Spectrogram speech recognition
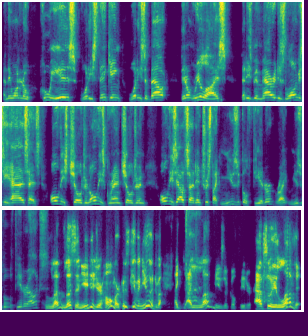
and they want to know who he is, what he's thinking, what he's about. They don't realize that he's been married as long as he has, has all these children, all these grandchildren, all these outside interests like musical theater, right? Musical theater, Alex? Love, listen, you did your homework. Who's giving you advice? Like, I love musical theater. Absolutely love it.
